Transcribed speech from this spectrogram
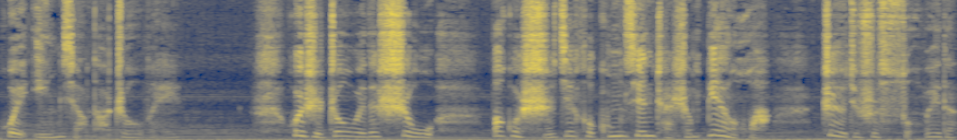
会影响到周围。会使周围的事物，包括时间和空间产生变化，这个就是所谓的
